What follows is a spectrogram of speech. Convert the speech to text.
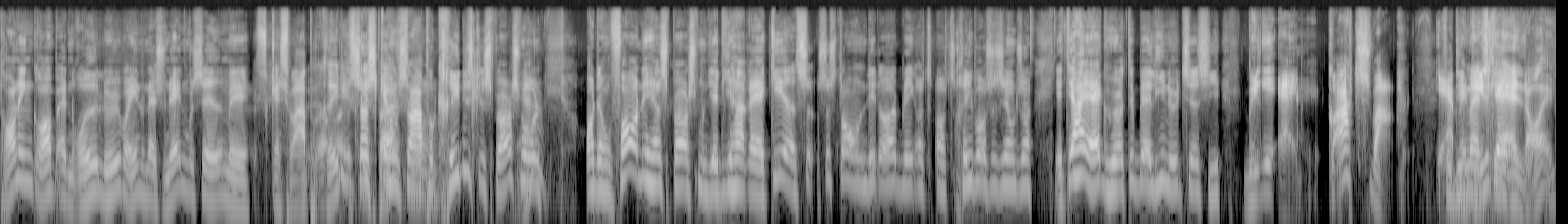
dronningen går op af den røde løber ind på Nationalmuseet med Skal svare på kritiske så skal hun svare på kritiske spørgsmål. Ja. Og da hun får det her spørgsmål, ja, de har reageret, så, så står hun lidt øjeblik og, og tripper, og så siger hun så, ja, det har jeg ikke hørt, det bliver jeg lige nødt til at sige. Hvilket er et godt svar. Ja, men hvilket er løgn.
